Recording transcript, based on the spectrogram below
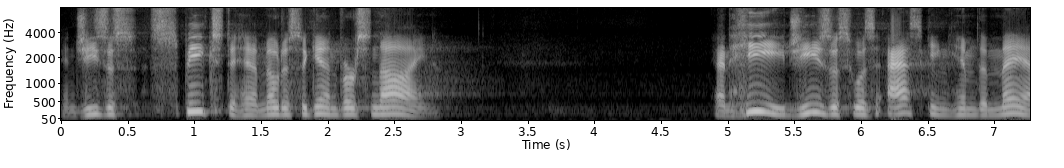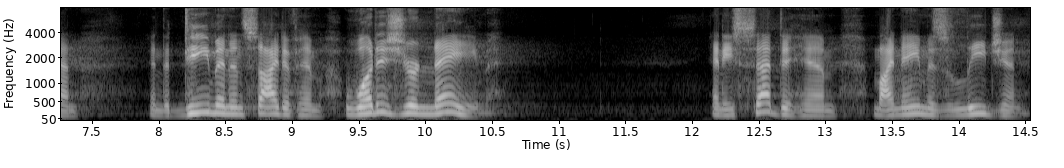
And Jesus speaks to him. Notice again, verse 9. And he, Jesus, was asking him, the man and the demon inside of him, What is your name? And he said to him, My name is Legion,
